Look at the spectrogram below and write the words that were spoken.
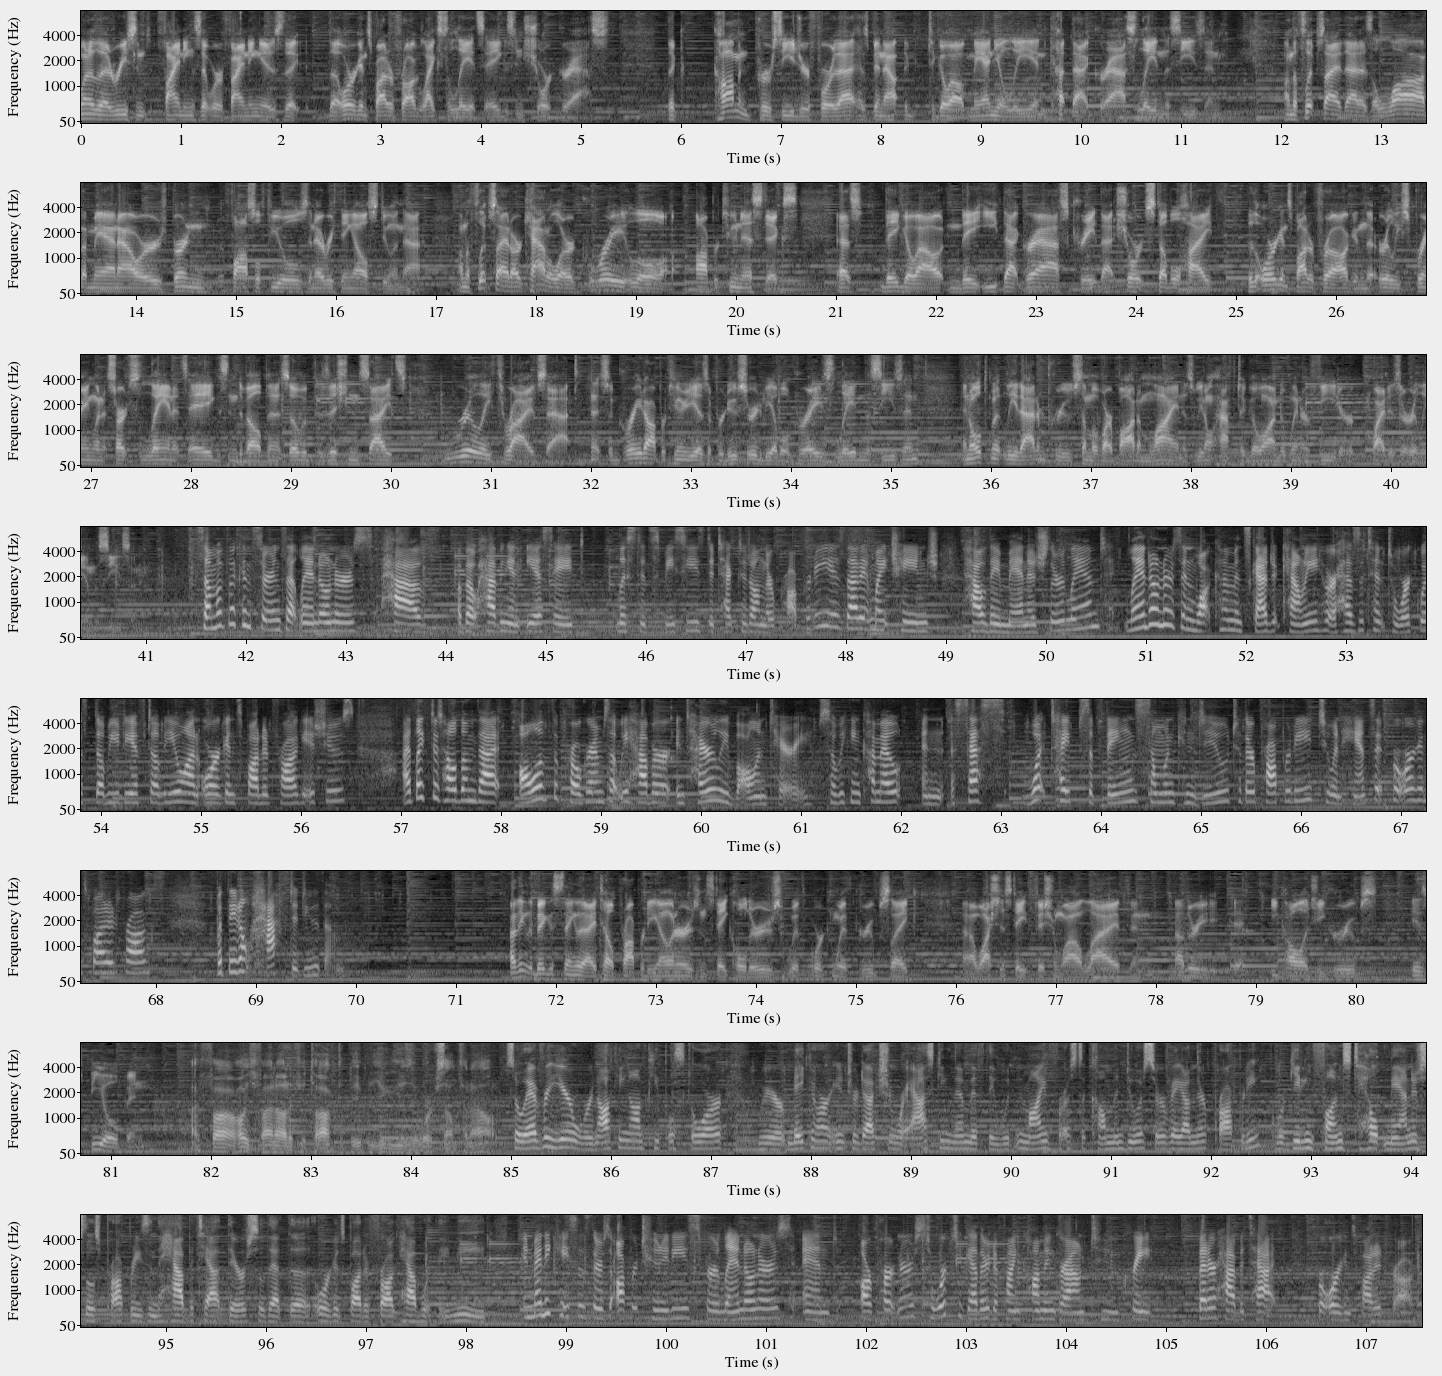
One of the recent findings that we're finding is that the Oregon spotted frog likes to lay its eggs in short grass. The common procedure for that has been out to go out manually and cut that grass late in the season. On the flip side of that is a lot of man hours, burning fossil fuels and everything else doing that. On the flip side, our cattle are great little opportunistics as they go out and they eat that grass, create that short stubble height the Oregon spotted frog in the early spring when it starts laying its eggs and developing its oviposition sites really thrives at. And it's a great opportunity as a producer to be able to graze late in the season and ultimately that improves some of our bottom line as we don't have to go on to winter feeder quite as early in the season. Some of the concerns that landowners have about having an ESA listed species detected on their property is that it might change how they manage their land. Landowners in Whatcom and Skagit County who are hesitant to work with WDFW on Oregon spotted frog issues I'd like to tell them that all of the programs that we have are entirely voluntary. So we can come out and assess what types of things someone can do to their property to enhance it for Oregon spotted frogs, but they don't have to do them. I think the biggest thing that I tell property owners and stakeholders with working with groups like uh, Washington State Fish and Wildlife and other e ecology groups is be open. I always find out if you talk to people, you can usually work something out. So every year we're knocking on people's door, we're making our introduction, we're asking them if they wouldn't mind for us to come and do a survey on their property. We're getting funds to help manage those properties and the habitat there so that the Oregon spotted frog have what they need. In many cases there's opportunities for landowners and our partners to work together to find common ground to create better habitat for Oregon spotted frogs.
